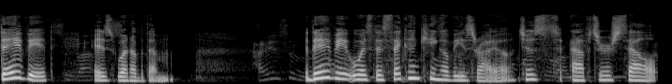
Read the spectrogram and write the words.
David is one of them. David was the second king of Israel just after Saul.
